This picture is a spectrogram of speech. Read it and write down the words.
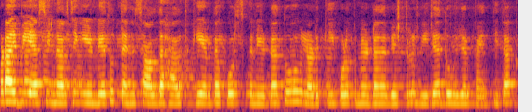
ਪੜ੍ਹਾਈ ਬੀਐਸਸੀ ਨਰਸਿੰਗ ਇੰਡੀਆ ਤੋਂ 3 ਸਾਲ ਦਾ ਹੈਲਥ ਕੇਅਰ ਦਾ ਕੋਰਸ ਕੈਨੇਡਾ ਤੋਂ ਲੜਕੀ ਕੋਲ ਕੈਨੇਡਾ ਦਾ ਵਿਜ਼ਟਰ ਵੀਜ਼ਾ 2035 ਤੱਕ।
